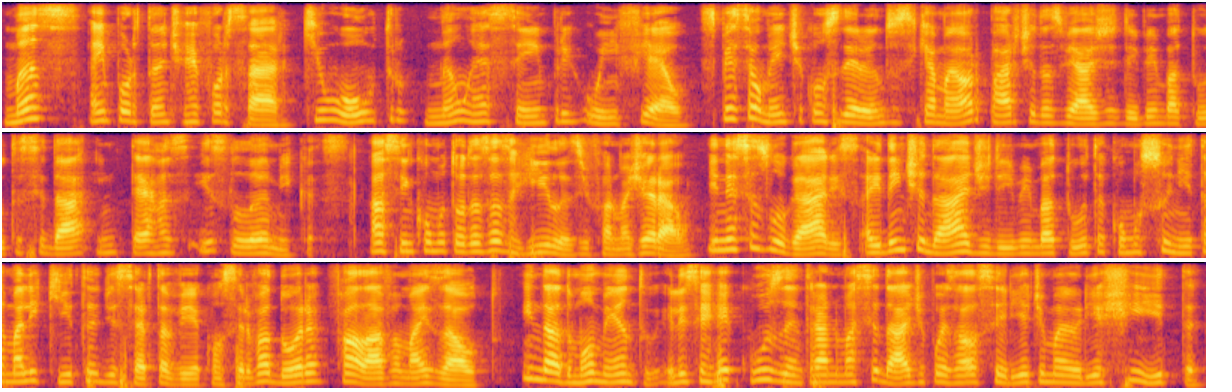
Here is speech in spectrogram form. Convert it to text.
Mas é importante reforçar que o outro não é sempre o infiel, especialmente considerando-se que a maior parte das viagens de Ibn Battuta se dá em terras islâmicas, assim como todas as rilas de forma geral. E nesses lugares, a identidade de Ibn Battuta como sunita maliquita de certa veia conservadora falava mais alto. Em dado momento, ele se recusa a entrar numa cidade pois ela seria de maioria xiita,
